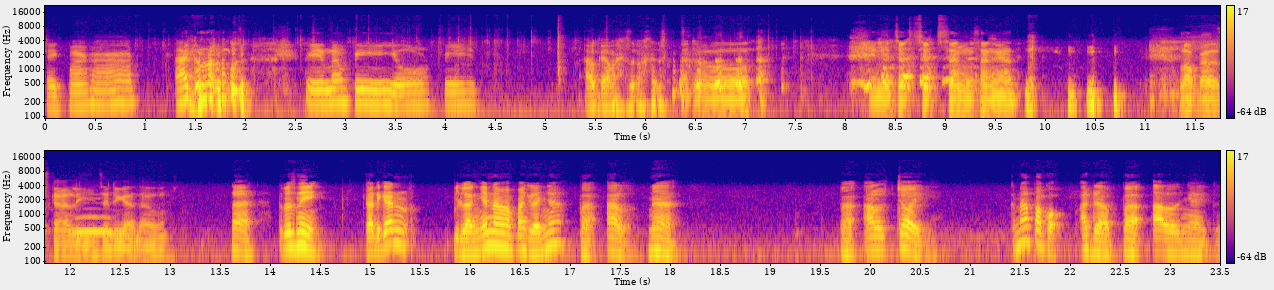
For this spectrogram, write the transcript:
Hikmat ah kenapa Pinapi your feet aku gak masuk masuk. Aduh. Ini jok-jok sang sangat. Lokal sekali Jadi nggak tahu. Nah terus nih tadi kan bilangnya nama panggilannya Baal. Nah Baal coy. Kenapa kok ada Baalnya itu?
